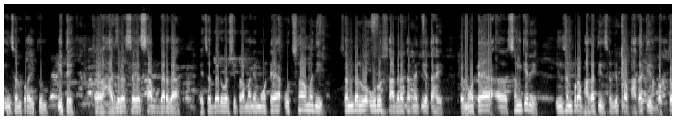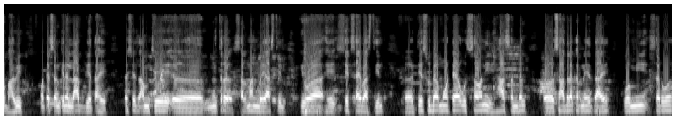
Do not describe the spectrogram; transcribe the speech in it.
इन्सनपुरा इथून इथे हजरत सय्यद साब दर्गा याचं दरवर्षीप्रमाणे मोठ्या उत्साहामध्ये संदल व उरुस साजरा करण्यात येत आहे. तर मोठ्या संख्येने इंसनपुरा भागातील सर्जेपुरा भागातील भक्त भाविक मोठ्या संख्येने लाभ घेत आहे. तसेच आमचे मित्र सलमान भाई असतील किंवा हे शेख साहेब असतील ते सुद्धा मोठ्या उत्साहाने हा संदल साजरा करण्यात येत आहे व मी सर्व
